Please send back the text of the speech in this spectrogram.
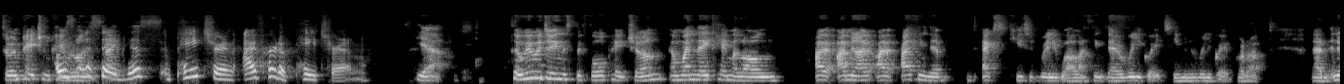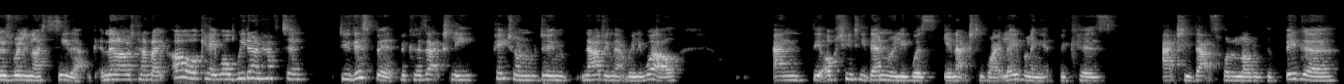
So when Patreon came I was going to say this Patreon. I've heard of Patreon. Yeah. So we were doing this before Patreon, and when they came along, I, I mean, I, I think they've executed really well. I think they're a really great team and a really great product, um, and it was really nice to see that. And then I was kind of like, oh, okay, well, we don't have to do this bit because actually Patreon were doing now doing that really well. And the opportunity then really was in actually white labeling it because actually that's what a lot of the bigger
